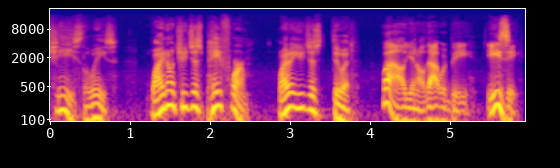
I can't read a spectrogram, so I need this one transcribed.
Jeez, Louise. Why don't you just pay for him? Why don't you just do it? Well, you know, that would be easy.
